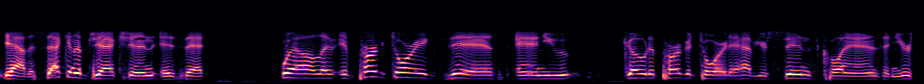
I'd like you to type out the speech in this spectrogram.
Yeah, the second objection is that, well, if purgatory exists and you go to purgatory to have your sins cleansed and your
